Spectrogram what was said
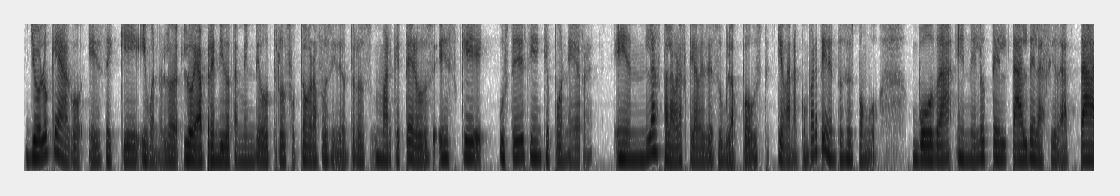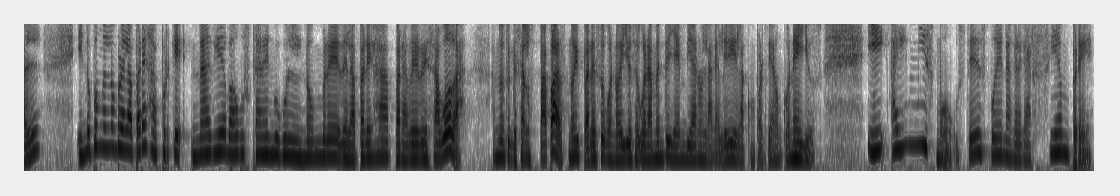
Yo lo que hago es de que, y bueno, lo, he aprendido también de otros fotógrafos y de otros marqueteros, es que ustedes tienen que poner en las palabras claves de su blog post que van a compartir. Entonces pongo boda en el hotel tal de la ciudad tal y no pongo el nombre de la pareja porque nadie va a buscar en Google el nombre de la pareja para ver esa boda. A no que sean los papás, ¿no? Y para eso, bueno, ellos seguramente ya enviaron la galería y la compartieron con ellos. Y ahí mismo ustedes pueden agregar siempre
